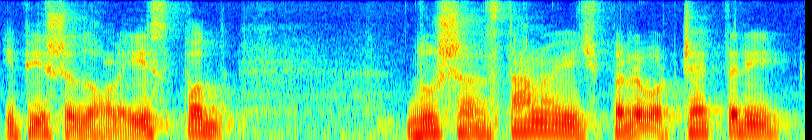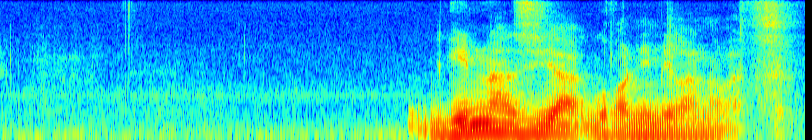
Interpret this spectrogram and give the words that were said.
i piše dole ispod Dušan Stanović, prvo četiri, gimnazija Gornji Milanovac.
